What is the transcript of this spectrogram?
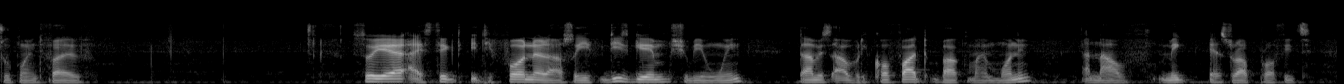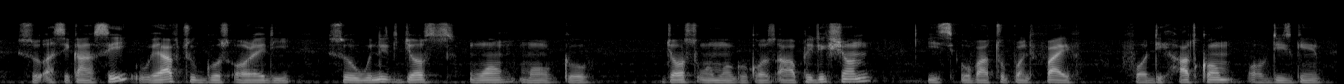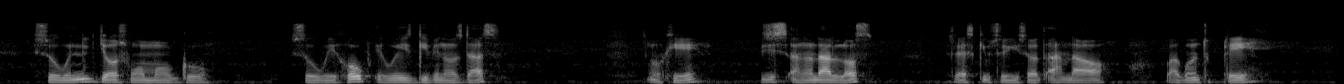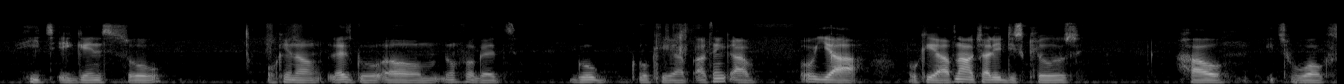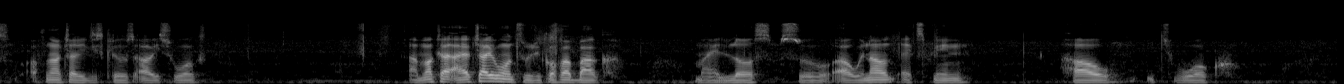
2.5 so here i staked 84 naira. So if this game should be a win that means i've recovered back my money and i've made extra profit. So as you can see we have two goals already. So we need just one more goal just one more goal because our prediction is over 2.5 for the outcome of this game. So we need just one more goal. So we hope away is giving us that. Okay this is another loss. Let's keep the result and now we're going to play hit against so okay now let's go um don't forget go okay I've, i think i've oh yeah okay i've not actually disclosed how it works. I've not actually disclosed how it works. I'm actually i actually want to recover back my loss so i will now explain how it work.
